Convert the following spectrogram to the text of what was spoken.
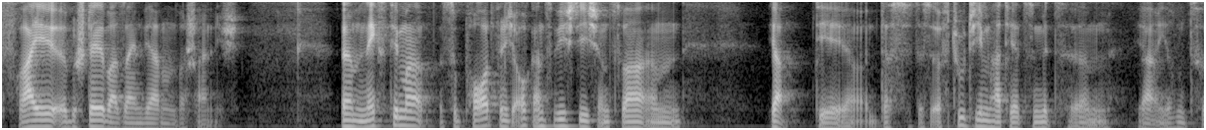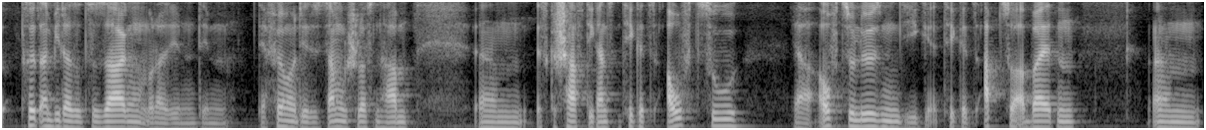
frei äh, bestellbar sein werden wahrscheinlich. Ähm, nächstes Thema, Support finde ich auch ganz wichtig und zwar, ähm, ja, die, das, das Earth2-Team hat jetzt mit ähm, ja, ihrem Drittanbieter sozusagen oder dem, dem, der Firma, die sie zusammengeschlossen haben, ähm, es geschafft, die ganzen Tickets aufzu, ja, aufzulösen, die Tickets abzuarbeiten ähm,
